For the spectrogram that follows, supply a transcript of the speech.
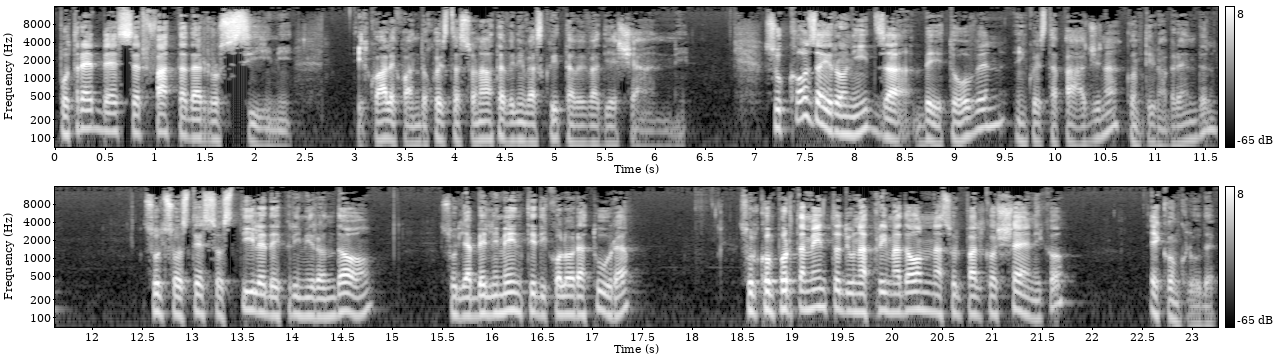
potrebbe essere fatta da Rossini, il quale quando questa sonata veniva scritta aveva dieci anni. Su cosa ironizza Beethoven in questa pagina, continua Brendel? Sul suo stesso stile dei primi rondò? Sugli abbellimenti di coloratura? Sul comportamento di una prima donna sul palcoscenico? E conclude.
